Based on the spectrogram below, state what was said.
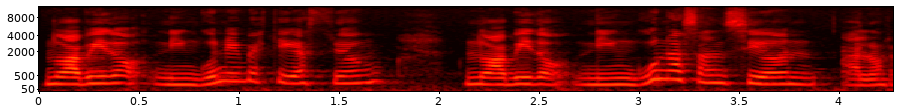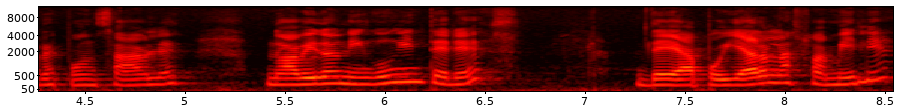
no ha habido ninguna investigación, no ha habido ninguna sanción a los responsables, no ha habido ningún interés de apoyar a las familias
